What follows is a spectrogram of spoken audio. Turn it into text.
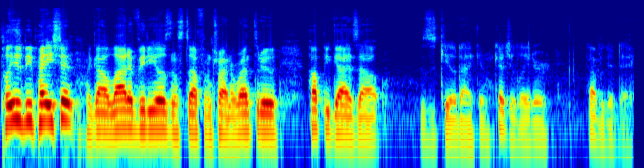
please be patient. I got a lot of videos and stuff i'm trying to run through. Help you guys out. This is Kiodiekin. Catch you later. Have a good day.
